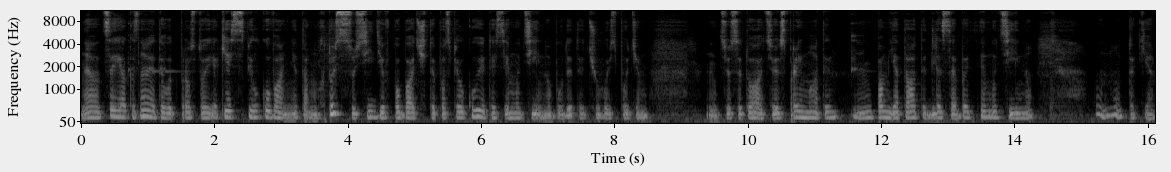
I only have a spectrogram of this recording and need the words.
Е, Це, як знаєте, от просто якесь спілкування. Там хтось з сусідів побачите, поспілкуєтесь емоційно, будете чогось потім цю ситуацію сприймати, пам'ятати для себе емоційно. Ну, от таке.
